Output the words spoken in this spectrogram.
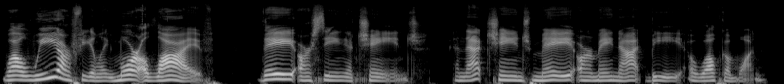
While we are feeling more alive, they are seeing a change, and that change may or may not be a welcome one.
